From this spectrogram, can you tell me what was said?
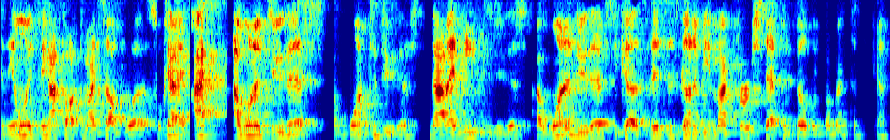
And the only thing I thought to myself was, okay, I, I want to do this. I want to do this. Not I need to do this. I want to do this because this is going to be my first step in building momentum again.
